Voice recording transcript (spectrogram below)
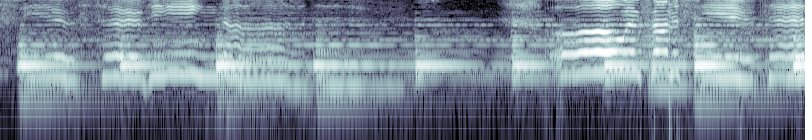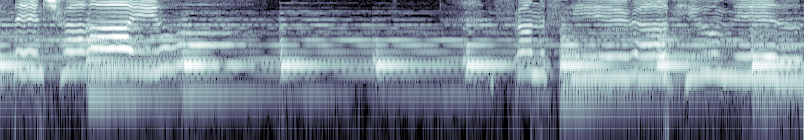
Fear of serving others. Oh, and from the fear of death and trial. And from the fear of humility.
